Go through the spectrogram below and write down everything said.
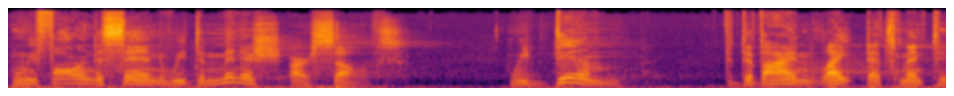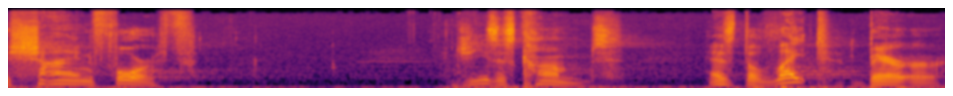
When we fall into sin, we diminish ourselves. We dim the divine light that's meant to shine forth. Jesus comes as the light bearer,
